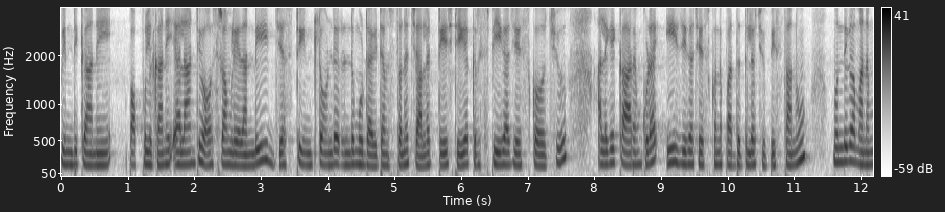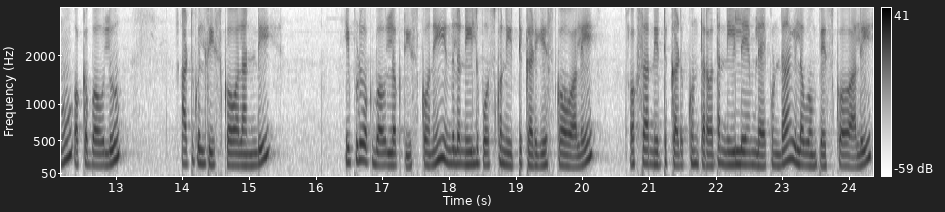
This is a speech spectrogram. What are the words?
పిండి కానీ పప్పులు కానీ ఎలాంటివి అవసరం లేదండి. జస్ట్ ఇంట్లో ఉండే రెండు మూడు ఐటమ్స్తోనే చాలా టేస్టీగా క్రిస్పీగా చేసుకోవచ్చు. అలాగే కారం కూడా ఈజీగా చేసుకునే పద్ధతిలో చూపిస్తాను. ముందుగా మనము ఒక బౌలు అటుకులు తీసుకోవాలండి. ఇప్పుడు ఒక బౌల్లోకి తీసుకొని ఇందులో నీళ్ళు పోసుకొని నీట్గా కడిగేసుకోవాలి. ఒకసారి నీట్గా కడుక్కున్న తర్వాత నీళ్ళు ఏం లేకుండా ఇలా వంపేసుకోవాలి.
